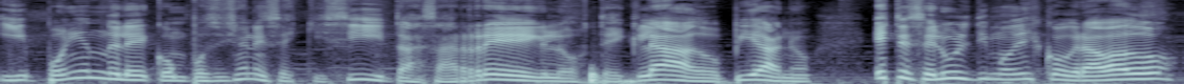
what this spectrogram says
y poniéndole composiciones exquisitas, arreglos, teclado, piano. Este es el último disco grabado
